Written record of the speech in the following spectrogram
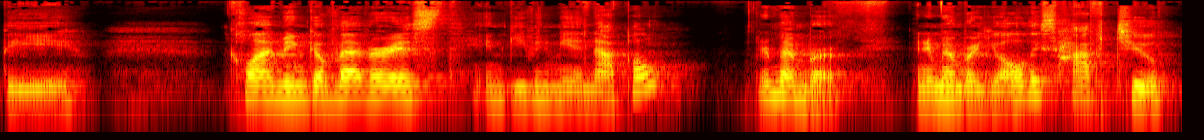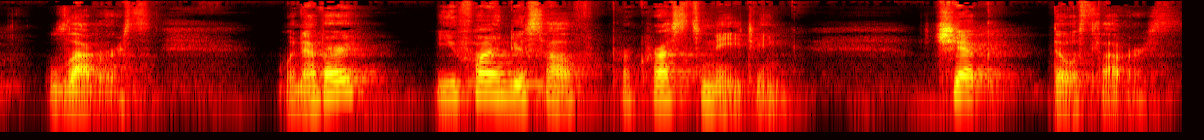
the climbing of Everest, and giving me an apple. Remember, and remember, you always have two levers. Whenever you find yourself procrastinating, check those levers.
